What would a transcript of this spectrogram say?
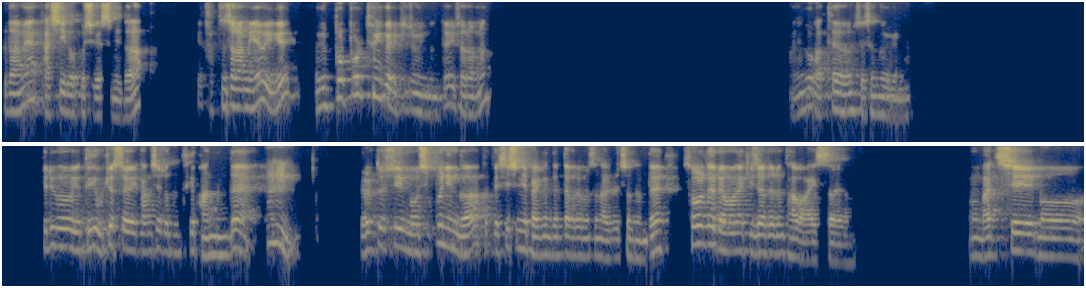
그 다음에 다시 이거 보시겠습니다. 같은 사람이에요, 이게? 여기 볼, 볼탱이가 이렇게 좀 있는데, 이 사람은? 아닌 것 같아요, 제 생각에는. 그리고 되게 웃겼어요. 당시에 저도 되게 봤는데, 12시 뭐 10분인가? 그때 시신이 발견됐다 그러면서 난리를 쳤는데, 서울대 병원에 기자들은 다 와 있어요. 어, 마치 뭐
